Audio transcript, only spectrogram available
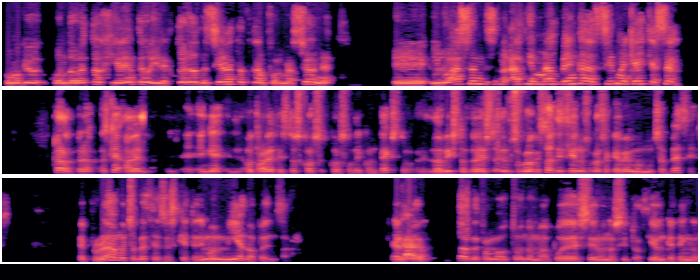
como que cuando estos gerentes o directores decían estas transformaciones, eh, lo hacen diciendo, alguien más venga a decirme qué hay que hacer. Claro, pero es que, a ver, otra vez, esto es cosa, de contexto. Lo he visto, esto, sobre lo que estás diciendo es cosa que vemos muchas veces. El problema muchas veces es que tenemos miedo a pensar. El claro de forma autónoma puede ser una situación que, tenga,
